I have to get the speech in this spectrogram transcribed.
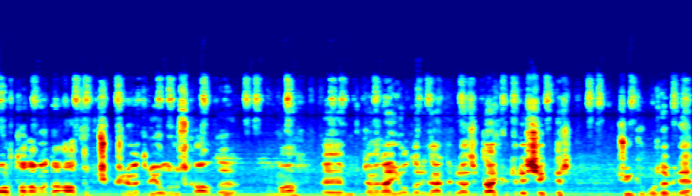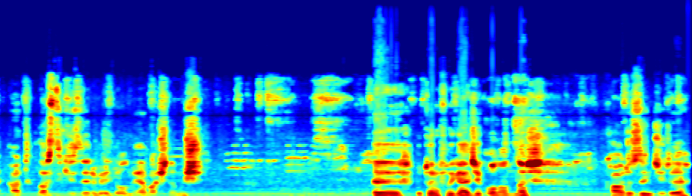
Ortalamada 6,5 kilometre yolumuz kaldı. Ama e, muhtemelen yollar ileride birazcık daha kötüleşecektir. Çünkü burada bile artık lastik izleri belli olmaya başlamış. Ee, bu tarafa gelecek olanlar kar zinciri,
